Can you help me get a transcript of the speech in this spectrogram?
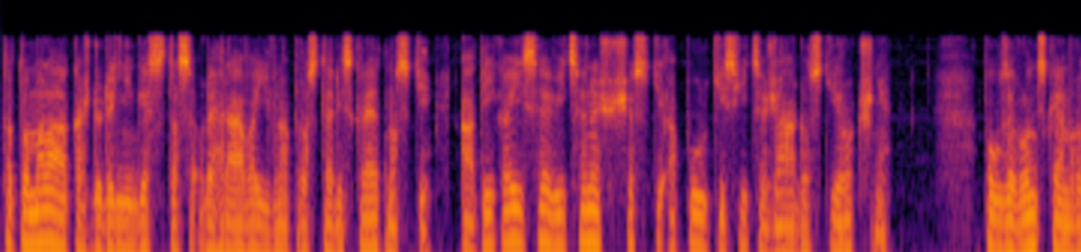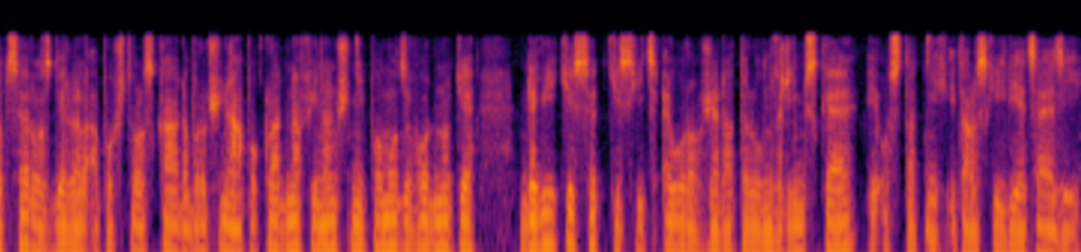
Tato malá každodenní gesta se odehrávají v naprosté diskrétnosti a týkají se více než 6,5 tisíce žádostí ročně. Pouze v loňském roce rozdělila apoštolská dobročinná pokladna finanční pomoc v hodnotě 900 tisíc euro žadatelům z římské i ostatních italských diecézí.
